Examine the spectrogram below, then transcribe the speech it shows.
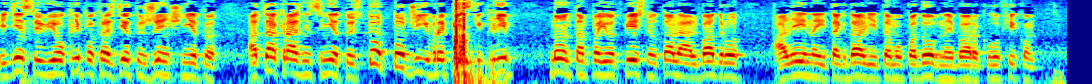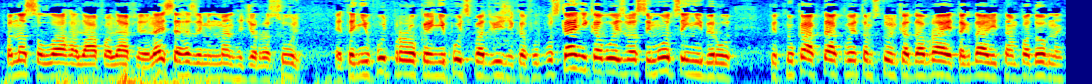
Единственное, в его клипах раздетых женщин нету. А так разницы нет. То есть тот, тот же европейский клип, но он там поет песню Таля Аль-Бадру, Алейна и так далее и тому подобное. Баракулуфикум. Фанасаллах аляф аляфи. Ляйса газамин манхаджар расуль. Это не путь пророка и не путь сподвижников. И пускай никого из вас эмоции не берут. Говорит, ну как так, в этом столько добра и так далее и тому подобное.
